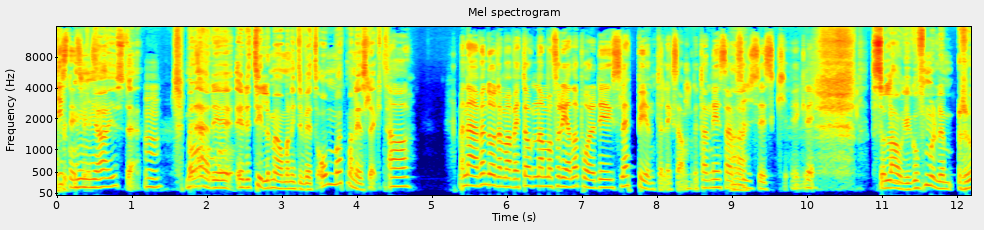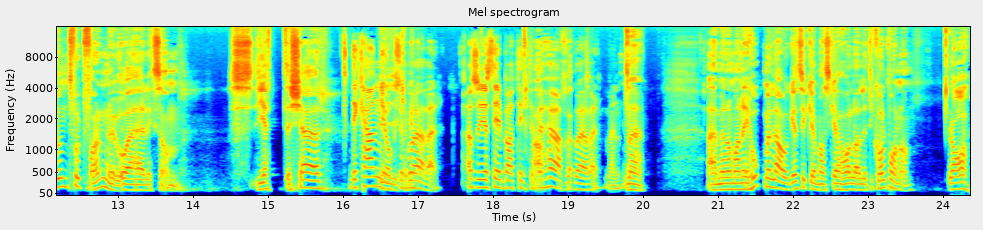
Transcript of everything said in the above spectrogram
Gissningsvis. Mm, ja, just det. Mm. Men är det, är det till och med om man inte vet om att man är släkt? Ja. Men även då när man, vet om, när man får reda på det, det släpper ju inte liksom. Utan det är en Nej. fysisk eh, grej. Så Lauge går förmodligen runt fortfarande nu och är liksom jättekär. Det kan ju I också gå över. Alltså jag säger bara att det inte Ja, behöver skönt. gå över. Men... Nej. Nej, men om man är ihop med Lauge tycker jag man ska hålla lite koll på honom. Ja.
